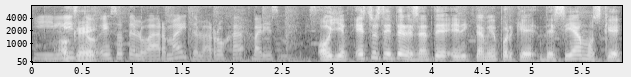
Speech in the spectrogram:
Y listo, eso te lo arma y te lo arroja varias imágenes. Oye, esto está interesante, Eric, también porque decíamos que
